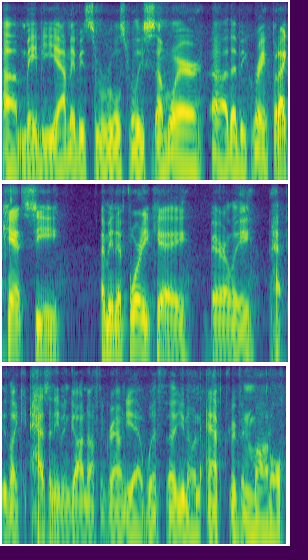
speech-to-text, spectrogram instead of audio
uh, maybe yeah, maybe some rules released somewhere, uh, that'd be great. But I can't see, I mean, if 40k barely ha- like hasn't even gotten off the ground yet with uh, you know an app-driven model,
